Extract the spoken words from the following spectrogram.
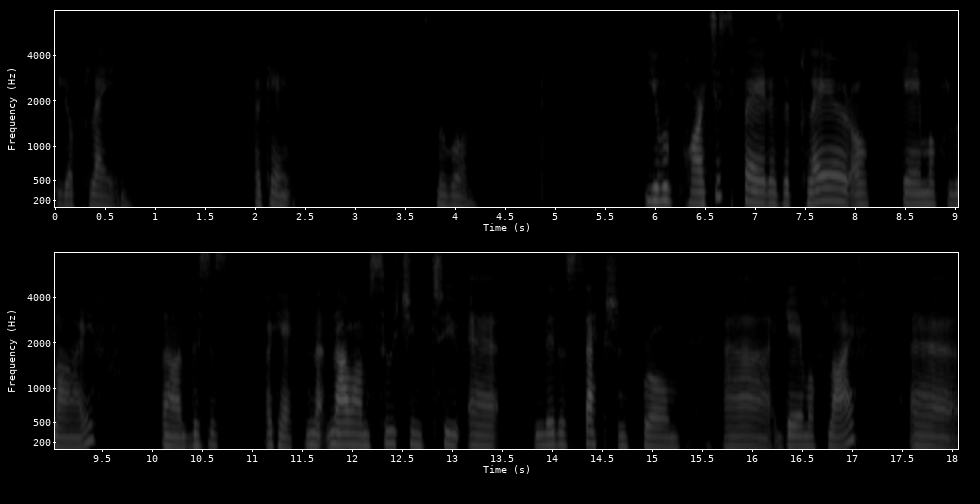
your plane. Okay, let's move on. You will participate as a player of Game of Life. Uh, this is okay. N- now I'm switching to a little section from uh, Game of Life, uh,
